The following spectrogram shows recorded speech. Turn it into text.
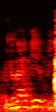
Because I did beat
